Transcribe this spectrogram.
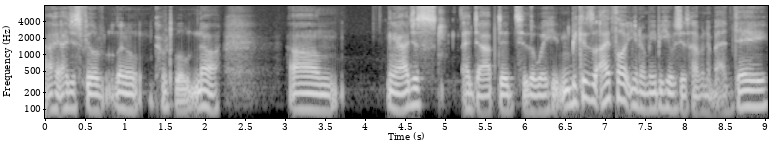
I, I just feel a little comfortable no um yeah i just adapted to the way he because i thought you know maybe he was just having a bad day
